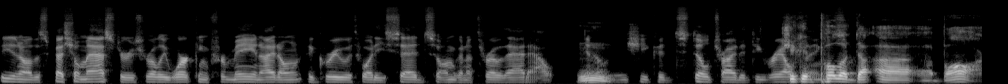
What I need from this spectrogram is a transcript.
you know the special master is really working for me and i don't agree with what he said so i'm going to throw that out mm. you know hmm. she could still try to derail she could things. pull a, uh, a bar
